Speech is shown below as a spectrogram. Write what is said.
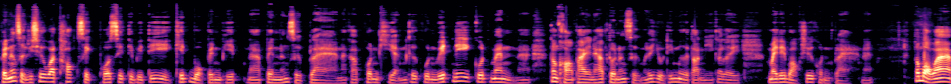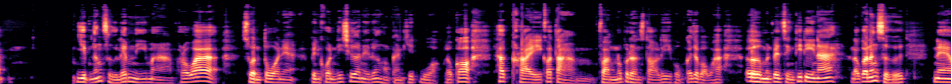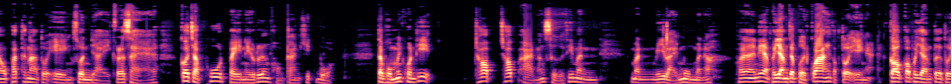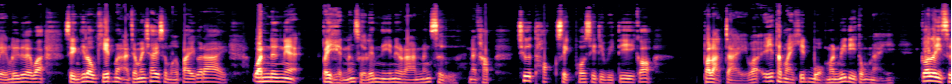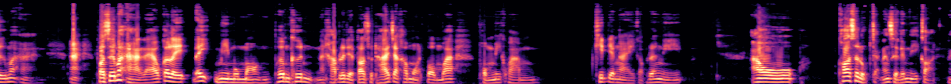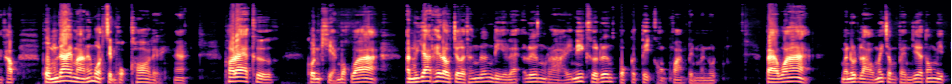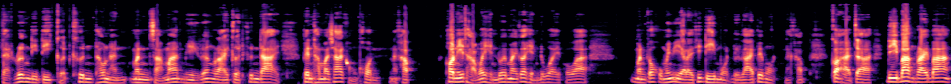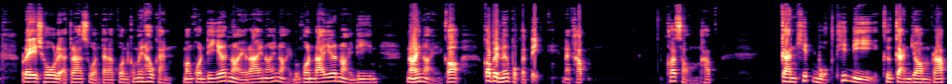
เป็นหนังสือที่ชื่อว่า Toxic Positivity คิดบวกเป็นพิษนะเป็นหนังสือแปลนะครับ คนเขียนคือคุณวิทนี่กูดแมนนะต้องขออภัยนะครับ ตัวหนังสือไม่ได้อยู่ที่มือตอนนี้ก็เลย ไม่ได้บอกชื่อคนแปลนะต้องบอกว่า หยิบหนังสือเล่มนี้มา เพราะว่าส่วนตัวเนี่ยเป็นคนที่เชื่อในเรื่องของการคิดบวก แล้วก็ถ้าใครก็ตามฟังนบดินสตอรี่ผมก็จะบอกว่า เออ มันเป็นสิ่งที่ดีนะ แล้วก็หนังสือ แนวพัฒนาตัวเองส่วนใหญ่กระแสก็จะพูดไปในเรื่องของการคิดบวก แต่ผมเป็นคนที่ชอบชอบอ่านหนังสือที่มันมันมีหลายมุมอะเนาะเพราะฉะนั้นเนี่ยพยายามจะเปิดกว้างให้กับตัวเองอะ่ะก็ก็พยายามเตือนตัวเองเรื่อยๆว่า สิ่งที่เราคิดมันอาจจะไม่ใช่เสมอไปก็ได้ วันหนึ่งเนี่ยไปเห็นหนังสือเล่มนี้ในร้านหนังสือนะครับ ชื่อ Toxic Positivity ก็ประหลาดใจว่าเอ๊ะทำไมคิดบวกมันไม่ดีตรงไหน ก็เลยซื้อมาอ่าน อะพอซื้อมาอ่านแล้วก็เลยได้มีมุมมองเพิ่มขึ้นนะครับ แล้วเดี๋ยวตอนสุดท้ายจะขมวดปมว่าผมมีความคิดยังไงกับเรื่องนี้ เอาข้อสรุปจากหนังสือเล่มนี้ก่อนนะครับ ผมได้มาทั้งหมด 16 ข้อเลยนะข้อแรกคือคนเขียนบอกว่าอนุญาตให้เราเจอทั้งเรื่องดีและเรื่องร้ายนี่คือเรื่องปกติของความเป็นมนุษย์ แปลว่า มนุษย์เราไม่จำเป็นที่จะต้องมีแต่เรื่องดีๆ เกิดขึ้นเท่านั้น มันสามารถมีเรื่องร้ายเกิดขึ้นได้ เป็นธรรมชาติของคนนะครับ ข้อนี้ถามว่าเห็นด้วยไหมก็เห็นด้วย เพราะว่ามันก็คงไม่มีอะไรที่ดีหมดหรือร้ายไปหมดนะครับ ก็อาจจะดีบ้างร้ายบ้าง เรโชหรืออัตราส่วนแต่ละคนก็ไม่เท่ากัน บางคนดีเยอะหน่อยร้ายน้อยหน่อย บางคนร้ายเยอะหน่อยดีน้อยหน่อย ก็ก็เป็นเรื่องปกตินะครับ ข้อ 2 ครับ การคิดบวกที่ดีคือการยอมรับ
